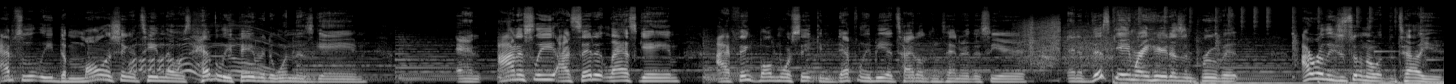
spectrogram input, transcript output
absolutely demolishing a team that was heavily favored to win this game. And honestly, I said it last game. I think Baltimore State can definitely be a title contender this year. And if this game right here doesn't prove it, I really just don't know what to tell you.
